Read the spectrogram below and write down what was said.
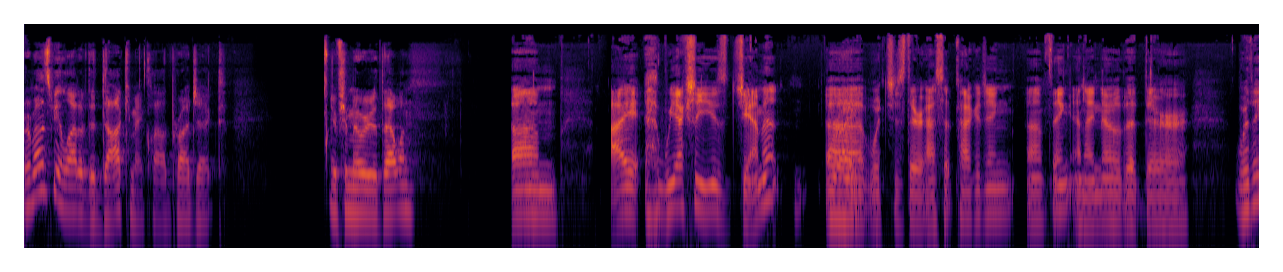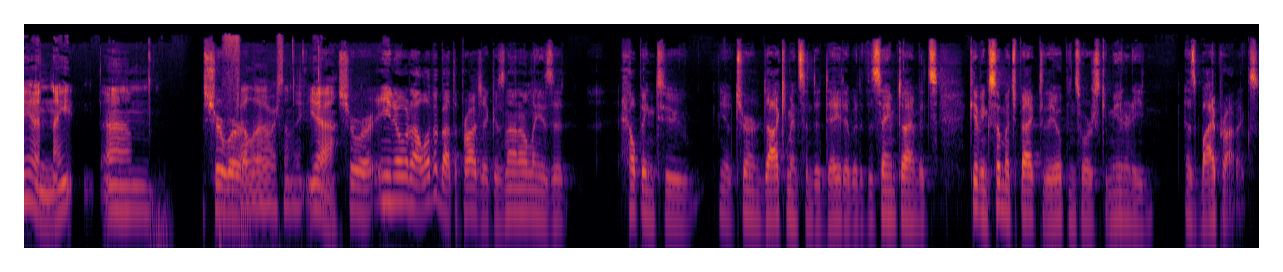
It reminds me a lot of the Document Cloud project. Are you familiar with that one? Um, I we actually use Jammit, uh, right. which is their asset packaging uh, thing, and I know that they're were they a Knight um, sure were. fellow or something? Yeah, sure. You know what I love about the project is not only is it helping to you know turn documents into data, but at the same time, it's giving so much back to the open source community as byproducts.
